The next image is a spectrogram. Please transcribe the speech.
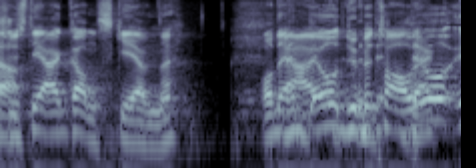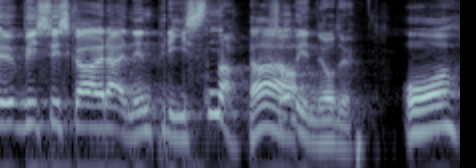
Syns de er ganske jevne. Og det er jo, du betaler jo Hvis vi skal regne inn prisen, da, Ja, ja. så vinner jo du. Og,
